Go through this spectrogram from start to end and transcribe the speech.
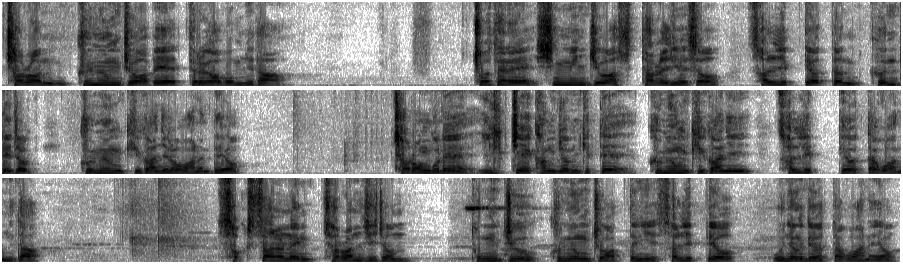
철원 금융조합에 들어가 봅니다. 조선의 식민지와 수탈을 위해서 설립되었던 근대적 금융기관이라고 하는데요. 철원군에 일제강점기 때 금융기관이 설립되었다고 합니다. 석산은행 철원지점, 동주금융조합 등이 설립되어 운영되었다고 하네요.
